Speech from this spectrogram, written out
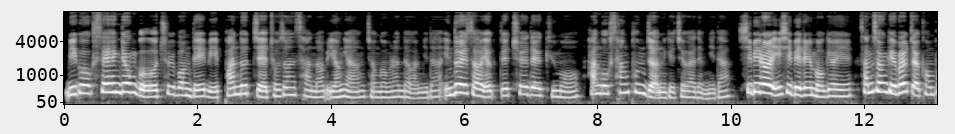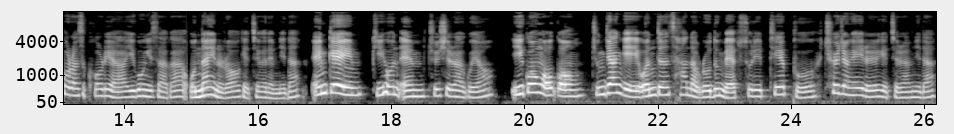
미국 새 행정부 출범 대비 반도체 조선 산업 영향 점검을 한다고 합니다. 인도에서 역대 최대 규모 한국 상품전 개최가 됩니다. 11월 21일 목요일 삼성 개발자 컨퍼런스 코리아 2024가 온라인으로 개최가 됩니다. M게임 기혼 M 출시를 하고요. 2050 중장기 원전 산업 로드맵 수립 TF 최종 회의를 개최를 합니다.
